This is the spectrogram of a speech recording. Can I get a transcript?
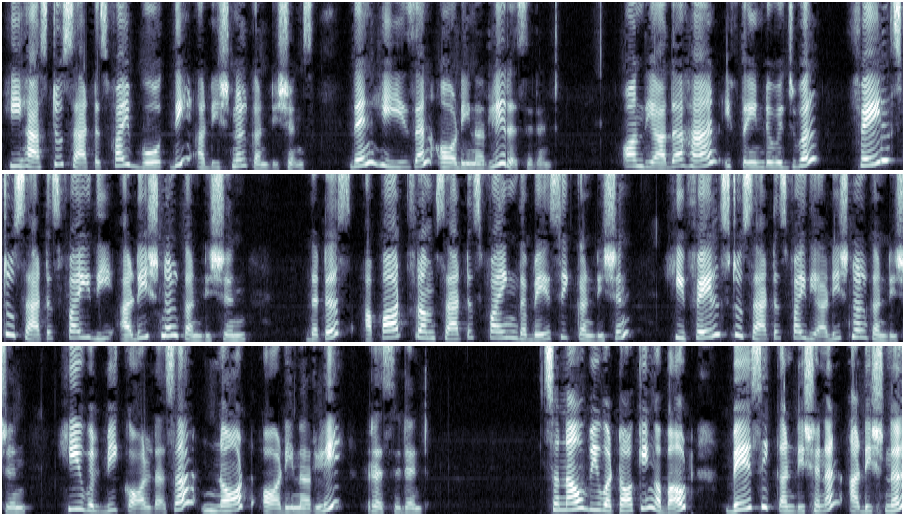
he has to satisfy both the additional conditions. Then he is an ordinarily resident. On the other hand, if the individual fails to satisfy the additional condition, that is, apart from satisfying the basic condition, he fails to satisfy the additional condition, he will be called as a not ordinarily resident. So now we were talking about basic condition and additional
